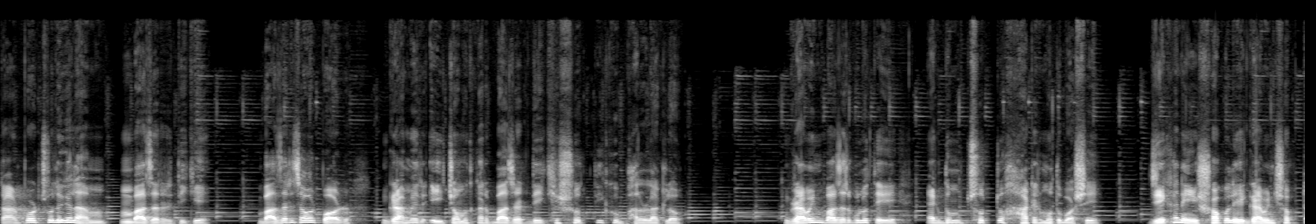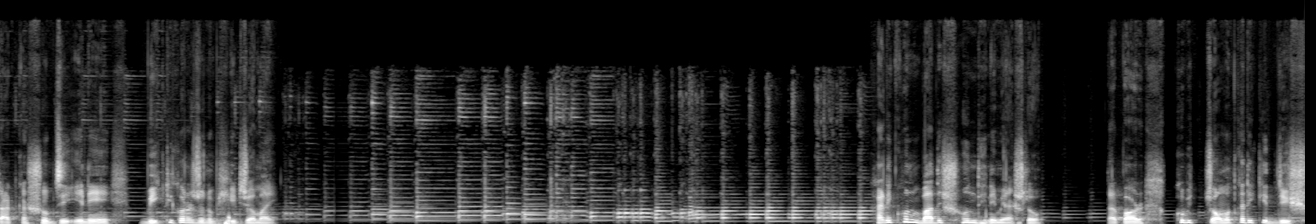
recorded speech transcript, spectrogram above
তারপর চলে গেলাম বাজারের দিকে। বাজারে যাওয়ার পর গ্রামের এই চমৎকার বাজার দেখে সত্যি খুব ভালো লাগল। গ্রামীণ বাজারগুলোতে একদম ছোট্ট হাটের মতো বসে, যেখানে সকলে গ্রামীণ সব টাটকা সবজি এনে বিক্রি করার জন্য ভিড় জমায়। খানিকক্ষণ বাদে সন্ধে নেমে আসলো। তারপর খুবই চমৎকার একটি দৃশ্য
